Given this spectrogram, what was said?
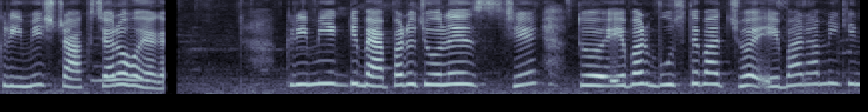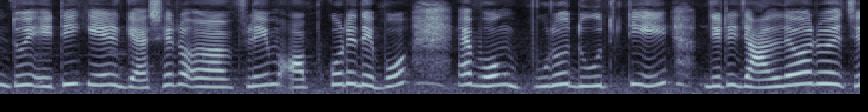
ক্রিমি স্ট্রাকচারও হয়ে গেছে। ক্রিমি একটি ব্যাপারও চলে এসছে। তো এবার বুঝতে পারছ, এবার আমি কিন্তু এটিকে গ্যাসের ফ্লেম অফ করে দেব এবং পুরো দুধটি যেটি জাল দেওয়া রয়েছে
